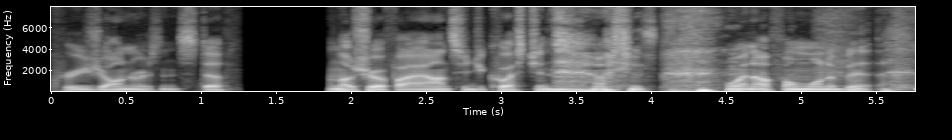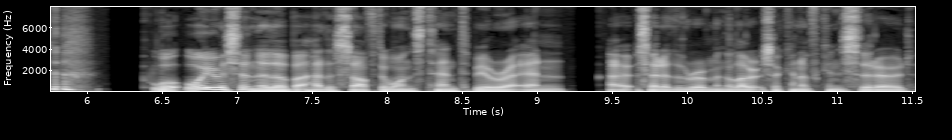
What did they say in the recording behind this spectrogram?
through genres and stuff. I'm not sure if I answered your question there. I just went off on one a bit. what, what you were saying there, though, about how the softer ones tend to be written outside of the room and the lyrics are kind of considered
